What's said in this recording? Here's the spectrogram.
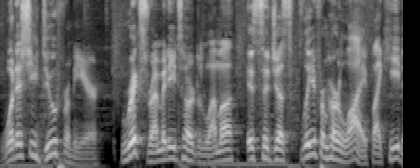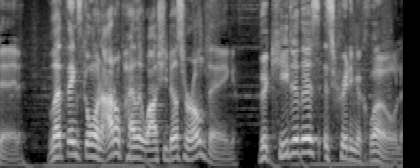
What does she do from here? Rick's remedy to her dilemma is to just flee from her life like he did. Let things go on autopilot while she does her own thing. The key to this is creating a clone,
